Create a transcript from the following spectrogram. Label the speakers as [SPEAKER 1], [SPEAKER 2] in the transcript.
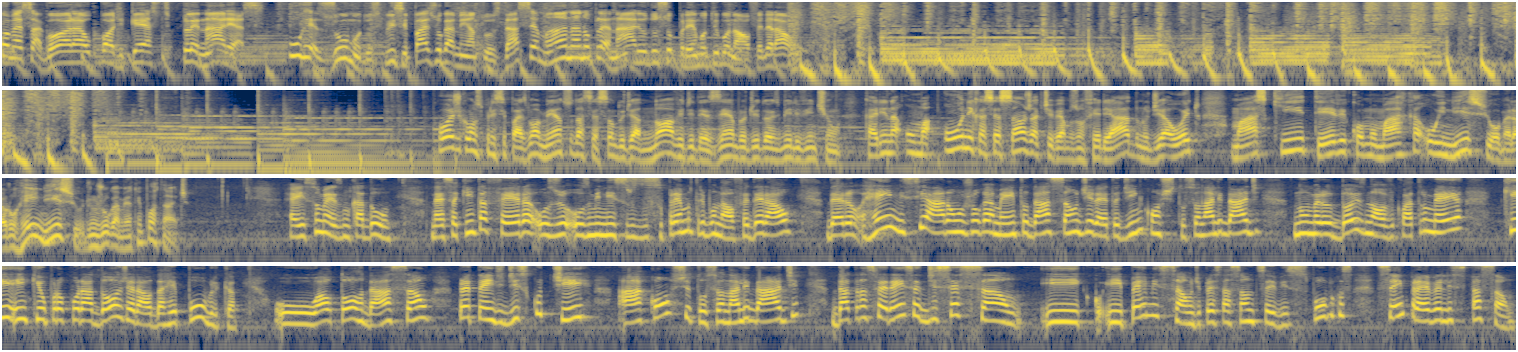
[SPEAKER 1] Começa agora o podcast Plenárias um resumo dos principais julgamentos da semana no plenário do Supremo Tribunal Federal.
[SPEAKER 2] Hoje com os principais momentos da sessão do dia 9 de dezembro de 2021. Karina, uma única sessão, já que tivemos um feriado no dia 8, mas que teve como marca o início, ou melhor, o reinício de um julgamento importante.
[SPEAKER 3] É isso mesmo, Cadu. Nessa quinta-feira, os, os, ministros do Supremo Tribunal Federal deram, reiniciaram o julgamento da ação direta de inconstitucionalidade número 2946, que, em que o Procurador-Geral da República, o autor da ação, pretende discutir a constitucionalidade da transferência de cessão e, e permissão de prestação de serviços públicos sem prévia licitação.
